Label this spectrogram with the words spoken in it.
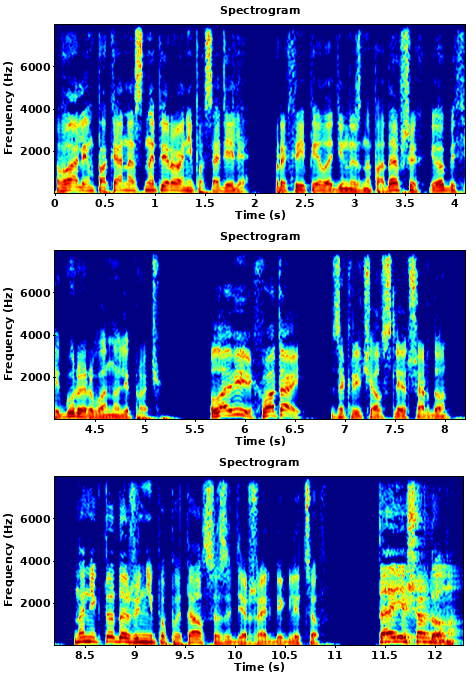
«Валим, пока нас на перо не посадили!» прохрипел один из нападавших, и обе фигуры рванули прочь. «Лови, хватай!» закричал вслед Шардон. Но никто даже не попытался задержать беглецов. «Тайе Шардону,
